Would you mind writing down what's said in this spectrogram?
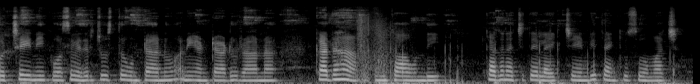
వచ్చేయి నీ కోసం ఎదురు చూస్తూ ఉంటాను అని అంటాడు రానా. కథ ఇంకా ఉంది. కథ నచ్చితే లైక్ చేయండి. Thank you so much.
